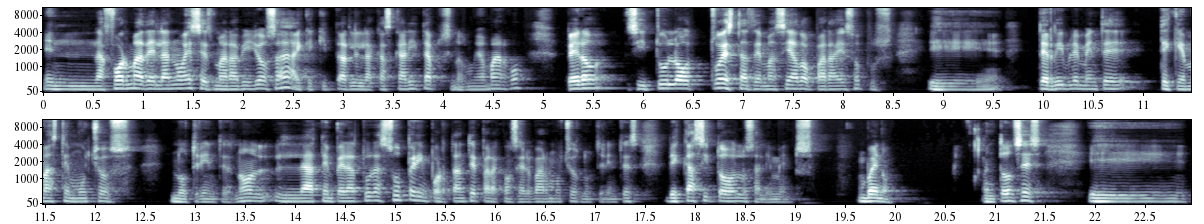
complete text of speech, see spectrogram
en, la forma de la nuez es maravillosa, hay que quitarle la cascarita, pues si no es muy amargo, pero si tú lo tuestas demasiado para eso, pues eh, terriblemente te quemaste muchos nutrientes, ¿no? La temperatura es súper importante para conservar muchos nutrientes de casi todos los alimentos. Bueno, entonces, eh,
